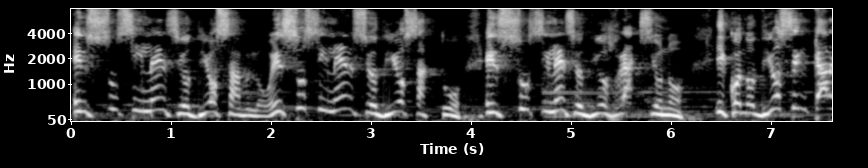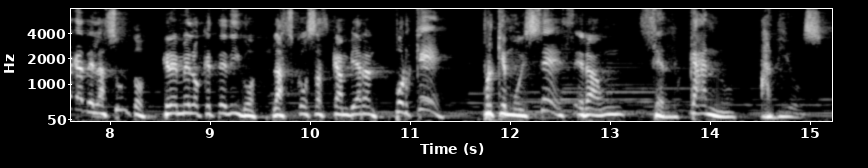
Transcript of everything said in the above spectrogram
en su silencio Dios habló, en su silencio Dios actuó, en su silencio Dios reaccionó. Y cuando Dios se encarga del asunto, créeme lo que te digo, las cosas cambiarán. ¿Por qué? Porque Moisés era un cercano a Dios.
